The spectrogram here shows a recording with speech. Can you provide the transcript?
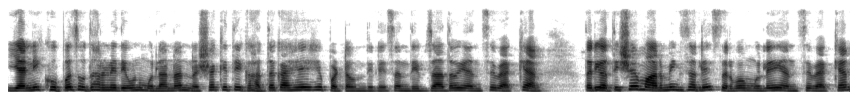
यांनी खूपच उदाहरणे देऊन मुलांना नशा किती घातक आहे हे पटवून दिले. संदीप जाधव यांचे व्याख्यान तरी अतिशय मार्मिक झाले. सर्व मुले यांचे व्याख्यान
